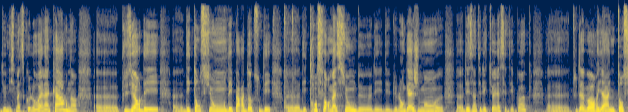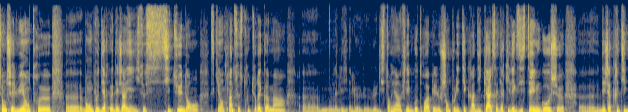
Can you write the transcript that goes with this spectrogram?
Dionys Mascolo, elle incarne euh, plusieurs des, euh, des, tensions, des paradoxes ou des, euh, des transformations de, de l'engagement des intellectuels à cette époque. tout d'abord, il y a une tension chez lui entre... bon, on peut dire que déjà, il se situe dans ce qui est en train de se structurer comme un, euh, l'historien Philippe Gautreau appelé le champ politique radical, c'est-à-dire qu'il existait une gauche euh, déjà critique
